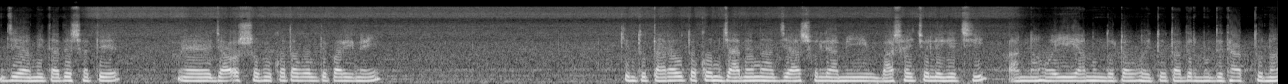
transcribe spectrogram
যে আমি তাদের সাথে যাওয়ার সময় কথা বলতে পারি নাই। কিন্তু তারাও তখন জানে না যে আসলে আমি বাসায় চলে গেছি আর না হয় এই আনন্দটাও হয়তো তাদের মধ্যে থাকতো না।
